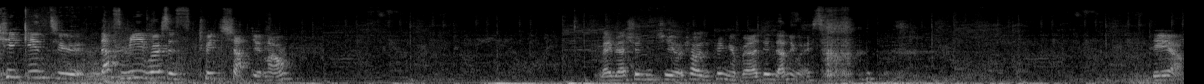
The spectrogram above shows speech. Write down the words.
Kick into that's me versus Twitch chat, you know. Maybe I shouldn't show, the finger, but I did anyways. Damn.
